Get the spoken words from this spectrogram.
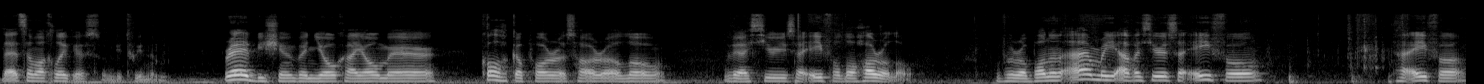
That's a machlekes between them. Rabbi Shimon ben Yochai Omer kol hakaporas hara lo ve'asiris ha'efo lo hara lo v'Rabbanon Amri avasiris ha'efo ha'efa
